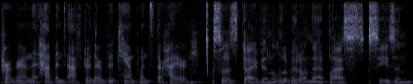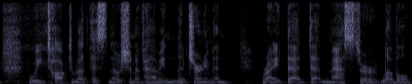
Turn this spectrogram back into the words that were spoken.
program that happens after their boot camp once they're hired. So let's dive in a little bit on that. Last season, we talked about this notion of having the journeyman, right? That that master level.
